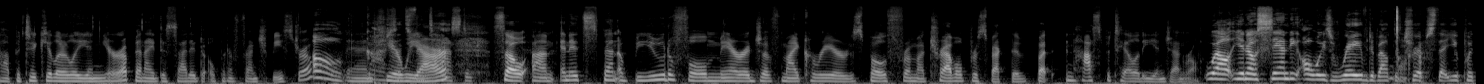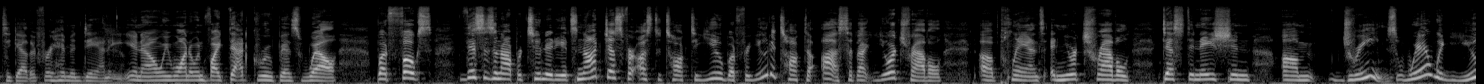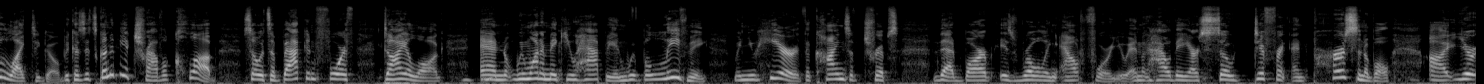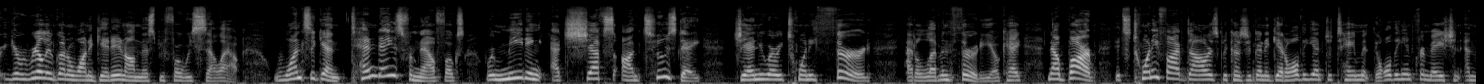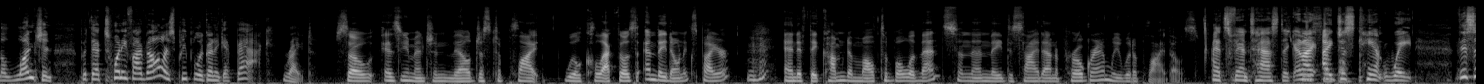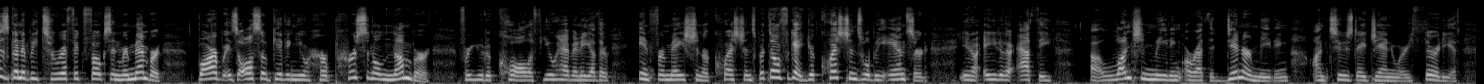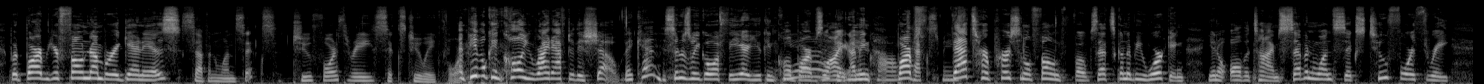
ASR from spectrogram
Uh, particularly in Europe, and I decided to open a French bistro. Oh, and gosh, here that's we fantastic. are. So, um, and it's been a beautiful marriage of my careers, both from a travel perspective, but in hospitality in general. Well, you know, Sandy always raved about the trips that you put together for him and Danny. You know, we want to invite that group as well. But, folks, this is an opportunity. It's not just for us to talk to you, but for you to talk to us about your travel uh, plans and your travel destination um, dreams. Where would you like to go? Because it's going to be a travel club. So it's a back and forth dialogue, and we want to make you happy. And we, believe me, when you hear the kinds of trips that Barb is rolling out for you and how they are so different and personable, uh, you're, you're really going to want to get in on this before we sell out. Once again, 10 days from now, folks, we're meeting at Chef's on Tuesday, January 23rd at 11:30, okay? Now Barb, it's $25 because you're going to get all the entertainment, all the information and the luncheon, but that $25 people are going to get back. Right. So, as you mentioned, they'll just apply, we'll collect those, and they don't expire. Mm-hmm. And if they come to multiple events and then they decide on a program, we would apply those. That's fantastic. And I, I just can't wait. This is going to be terrific, folks. And remember, Barb is also giving you her personal number for you to call if you have any other information or questions. But don't forget, your questions will be answered, you know, either at the uh, luncheon meeting or at the dinner meeting on Tuesday, January 30th. But Barb, your phone number again is 716 243 6284. and people can call you right after this show. They can. As soon as we go off the air, you can call Yeah, Barb's line. me I mean, call, text me. that's her personal phone, folks. That's going to be working, you know, all the time.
